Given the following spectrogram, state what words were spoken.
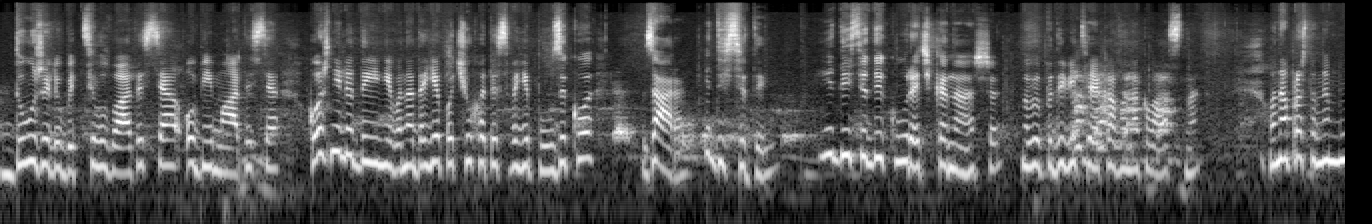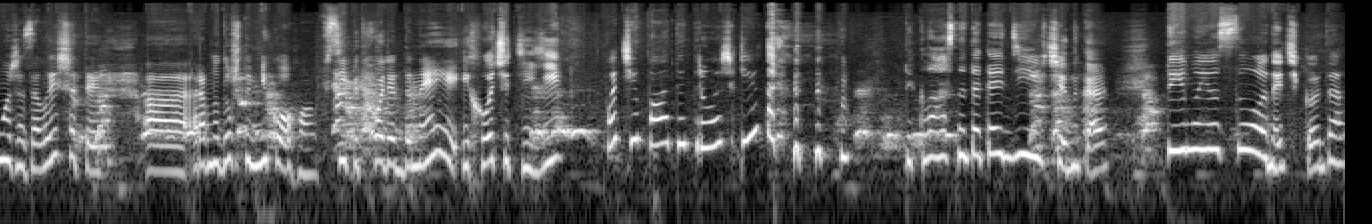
дуже любить цілуватися, обійматися. Кожній людині вона дає почухати своє пузико. Зара, іди сюди. Іди сюди, курочка наша. Ну ви подивіться, яка вона класна. Вона просто не може залишити е, равнодушним нікого. Всі підходять до неї і хочуть її почіпати трошки. Ти класна така дівчинка. Ти моє сонечко, да.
